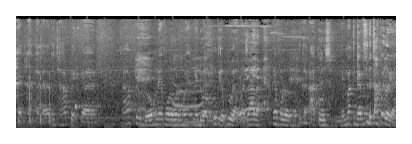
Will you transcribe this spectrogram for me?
hide hide itu capek kan. Capek dong naik follower mau naik 20 30 gak masalah. Naik follower mau 300 minimal 300 udah capek loh ya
